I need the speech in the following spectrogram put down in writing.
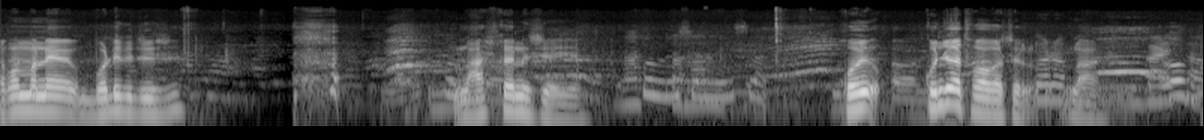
এখন মানে বডি কিছু লাস্ট কেন নিছে এই যে? পুলিশে কোন জায়গায়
